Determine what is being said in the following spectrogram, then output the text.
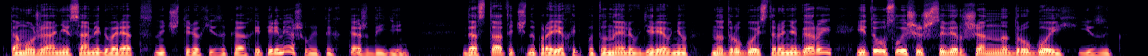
к тому же они сами говорят на четырех языках и перемешивают их каждый день. Достаточно проехать по туннелю в деревню на другой стороне горы, и ты услышишь совершенно другой язык.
